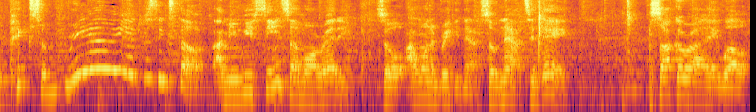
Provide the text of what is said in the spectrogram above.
depict some really interesting stuff. I mean, we've seen some already, so I want to break it down. So now, today, Sakurai, well,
